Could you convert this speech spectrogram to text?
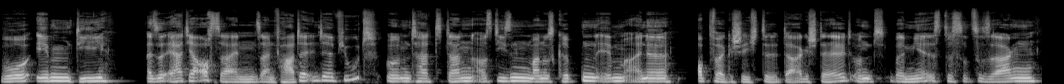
wo eben die also er hat ja auch seinen, seinen Vater interviewt und hat dann aus diesen Manuskripten eben eine Opfergeschichte dargestellt. Und bei mir ist das sozusagen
